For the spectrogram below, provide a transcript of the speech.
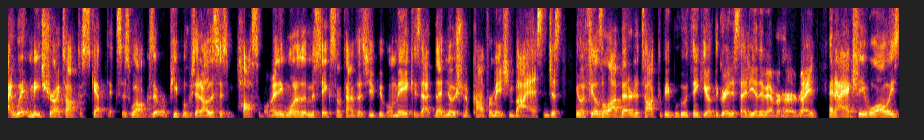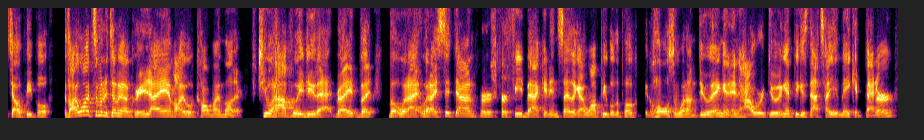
I went and made sure I talked to skeptics as well, because there were people who said, "Oh, this is impossible." And I think one of the mistakes sometimes that few people make is that that notion of confirmation bias, and just you know, it feels a lot better to talk to people who think you have the greatest idea they've ever heard, right? And I actually will always tell people, if I want someone to tell me how great I am, I will call my mother. She will happily do that, right? But but when I when I sit down for for feedback and insight, like I want people to poke holes in what I'm doing and, and how we're doing it, because that's how you make it better.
